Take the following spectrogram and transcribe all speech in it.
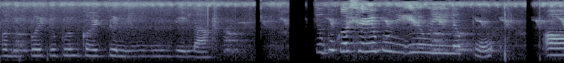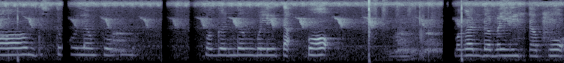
Gabi po. Yung cartoon nila. Ito po kasi po ilaw nila po. Um, gusto ko lang po magandang balita po. Magandang balita po.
